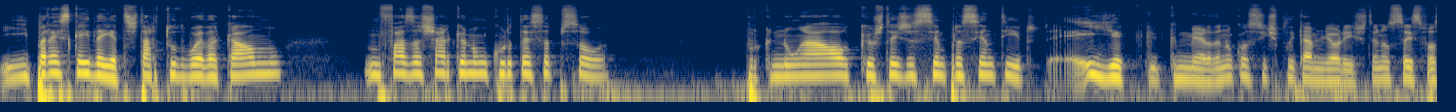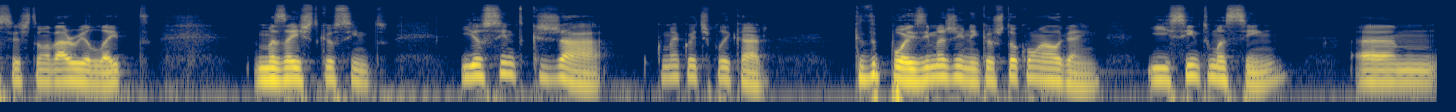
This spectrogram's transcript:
E parece que a ideia de estar tudo bué da calmo me faz achar que eu não curto essa pessoa. Porque não há algo que eu esteja sempre a sentir. Ia, que, que merda, não consigo explicar melhor isto. Eu não sei se vocês estão a dar relate, mas é isto que eu sinto. E eu sinto que já. Como é que eu ia te explicar? Que depois, imaginem que eu estou com alguém e sinto-me assim. Um,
